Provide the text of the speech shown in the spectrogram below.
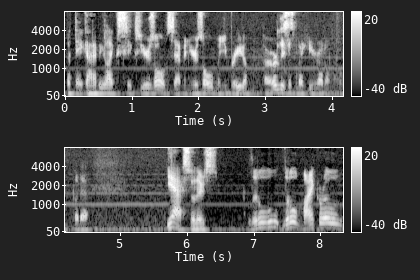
but they got to be like six years old, seven years old when you breed them, or at least that's what I hear. I don't know, but uh, yeah, so there's little little micro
